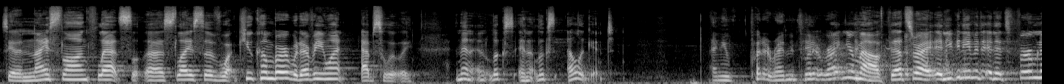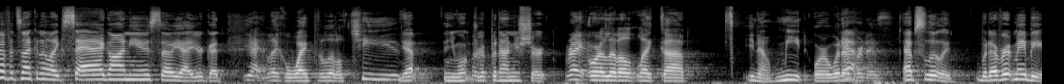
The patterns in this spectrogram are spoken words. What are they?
So you got a nice long flat uh, slice of what cucumber, whatever you want. Absolutely. And then it looks and it looks elegant. And you put it right into Put it right in your mouth. That's right. And you can even and it's firm enough. It's not going to like sag on you. So yeah, you're good. Yeah, like wipe the little cheese. Yep. And you won't drip it on your shirt. Right, or a little like uh, you know meat or whatever Yeah, it is. Absolutely. Whatever it may be.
